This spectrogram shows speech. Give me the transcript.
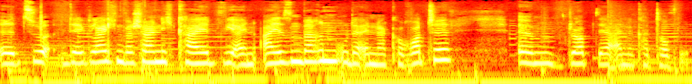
äh, zu der gleichen Wahrscheinlichkeit wie ein Eisenbarren oder eine Karotte ähm, droppt er eine Kartoffel.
